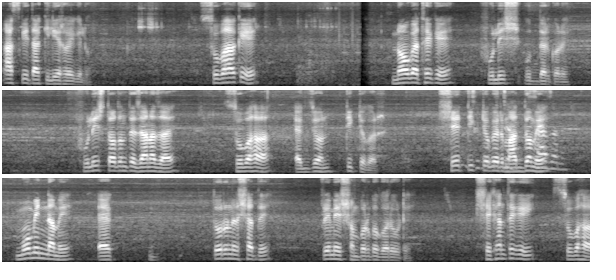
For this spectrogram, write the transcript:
আজকেই তা ক্লিয়ার হয়ে গেল। সুবাহাকে নওগাঁ থেকে পুলিশ উদ্ধার করে। পুলিশ তদন্তে জানা যায়, সুবাহা একজন টিকটকার। সে টিকটকের মাধ্যমে মমিন নামে এক তরুণের সাথে প্রেমের সম্পর্ক গড়ে ওঠে। সেখান থেকেই সুবাহা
